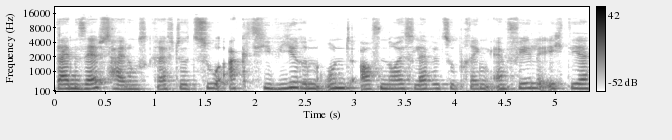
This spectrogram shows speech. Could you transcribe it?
deine Selbstheilungskräfte zu aktivieren und auf ein neues Level zu bringen, empfehle ich dir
